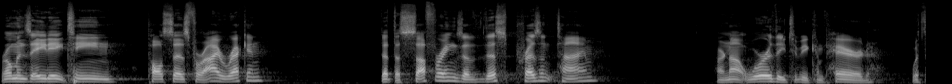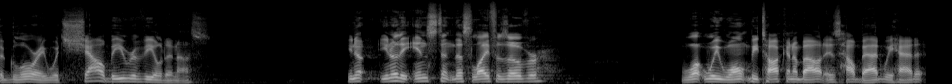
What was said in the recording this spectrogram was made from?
Romans 8:18 Paul says, "For I reckon that the sufferings of this present time are not worthy to be compared with the glory which shall be revealed in us. You know, you know the instant this life is over, what we won't be talking about is how bad we had it.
